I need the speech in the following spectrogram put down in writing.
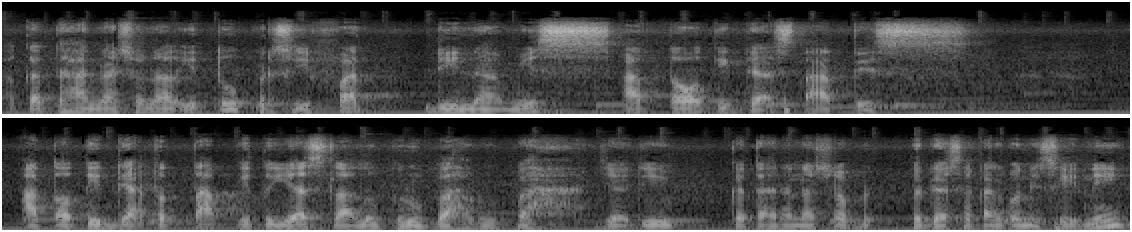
eh, ketahanan nasional itu bersifat dinamis atau tidak statis atau tidak tetap gitu ya selalu berubah-ubah. Jadi ketahanan nasional berdasarkan kondisi ini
